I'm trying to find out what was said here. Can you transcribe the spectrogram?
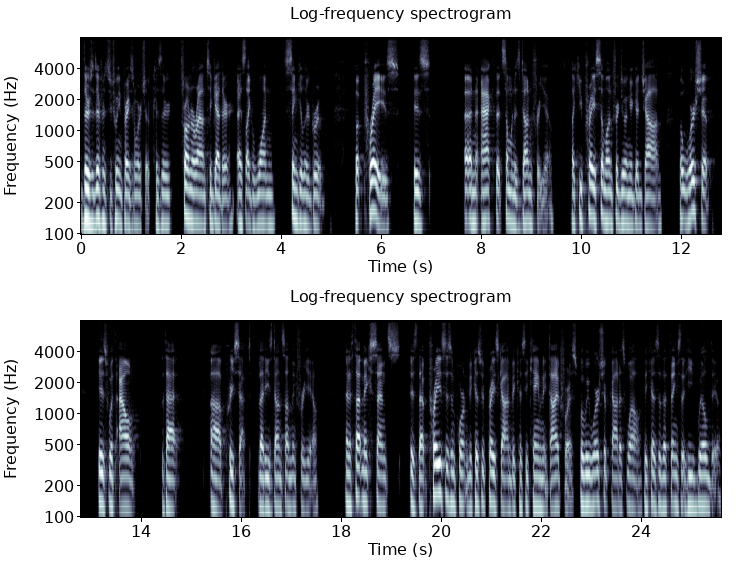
there's a difference between praise and worship because they're thrown around together as like one singular group. But praise is an act that someone has done for you. Like you praise someone for doing a good job, but worship is without that uh, precept that he's done something for you. And if that makes sense, is that praise is important because we praise God because he came and he died for us, but we worship God as well because of the things that he will do,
